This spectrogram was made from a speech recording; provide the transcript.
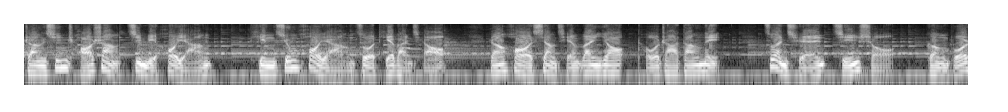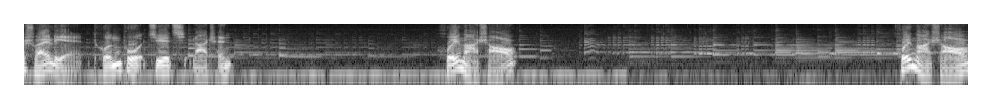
掌心朝上尽力后仰，挺胸后仰做铁板桥，然后向前弯腰，头扎裆内，攥拳紧手。梗脖甩脸，臀部撅起拉抻。回马勺，回马勺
